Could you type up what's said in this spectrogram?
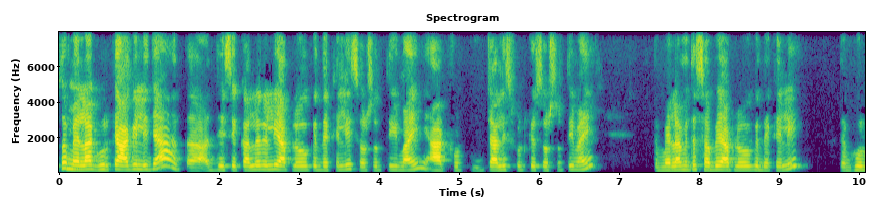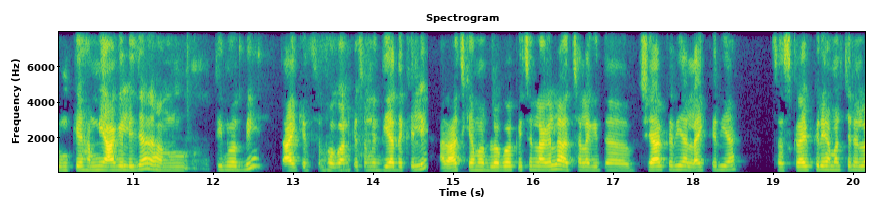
दोस्तों, मेला घूर के आगे ले जा। जैसे कलर रही आप लोगों के देखेली सरस्वती माई, आठ फुट, चालीस फुट के सरस्वती माई। तो मेला में तो सबे आप लोगों के देखेली तो घूर के हमनी आगे ले जा, हम तीनों आदमी आए के, भगवान के सामने दिया देखेली और आज के हमारे ब्लॉग कैसन लागला। अच्छा लगी तो शेयर करिया लाइक करिया सब्सक्राइब करिए हमारे चैनल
